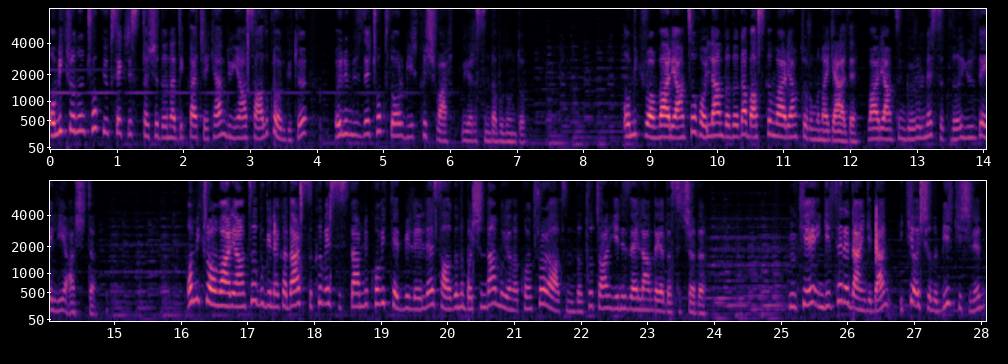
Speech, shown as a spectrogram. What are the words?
Omikron'un çok yüksek risk taşıdığına dikkat çeken Dünya Sağlık Örgütü, önümüzde çok zor bir kış var uyarısında bulundu. Omikron varyantı Hollanda'da da baskın varyant durumuna geldi. Varyantın görülme sıklığı %50'yi aştı. Omikron varyantı bugüne kadar sıkı ve sistemli Covid tedbirleriyle salgını başından bu yana kontrol altında tutan Yeni Zelanda'ya da sıçradı. Ülkeye İngiltere'den giden iki aşılı bir kişinin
